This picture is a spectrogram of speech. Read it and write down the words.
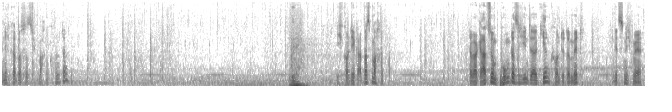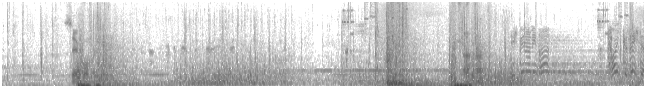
Nicht gerade was, was ich machen konnte? Ich konnte hier gerade was machen. Da war gerade so ein Punkt, dass ich interagieren konnte damit. Und jetzt nicht mehr. Sehr komisch. Ich bin an ihm dran. Feind gesichtet.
